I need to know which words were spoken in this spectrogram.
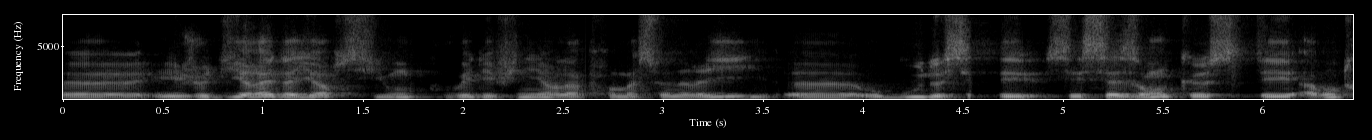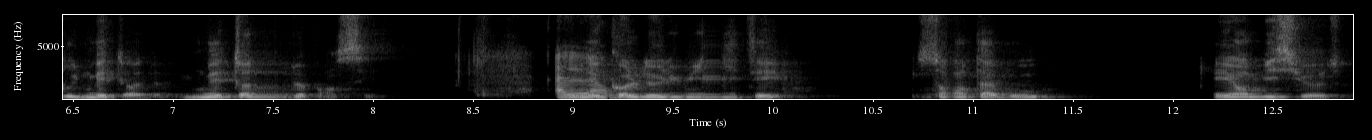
euh, et je dirais d'ailleurs, si on pouvait définir la franc-maçonnerie euh, au bout de ces, 16 ans, que c'était avant tout une méthode, une méthode de pensée. Une école de l'humilité, sans tabou et ambitieuse.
